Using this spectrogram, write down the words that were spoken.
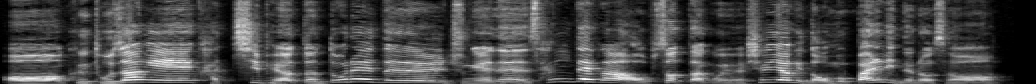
어, 그 도장에 같이 배웠던 또래들 중에는 상대가 없었다고 해요. 실력이 너무 빨리 늘어서.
